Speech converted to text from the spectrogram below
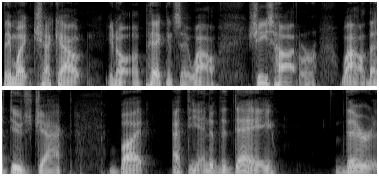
They might check out, you know, a pic and say, "Wow, she's hot," or "Wow, that dude's jacked." But at the end of the day, they're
